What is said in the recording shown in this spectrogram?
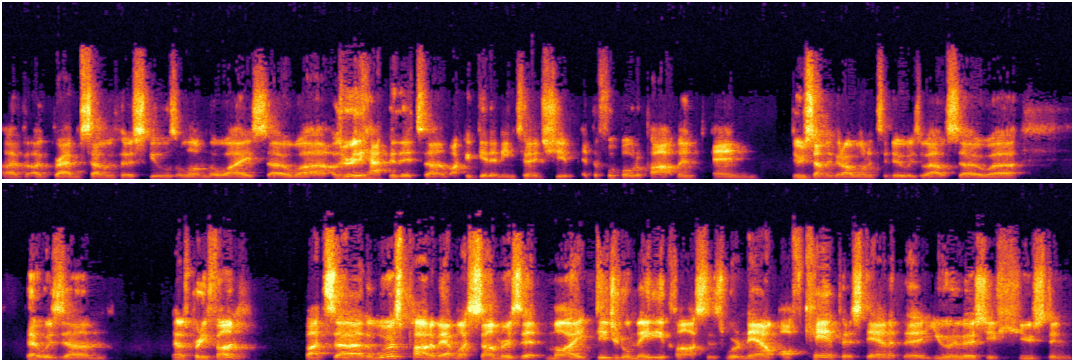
I've, I've, grabbed some of her skills along the way. So uh, I was really happy that um, I could get an internship at the football department and do something that I wanted to do as well. So uh, that was um, that was pretty fun. But uh, the worst part about my summer is that my digital media classes were now off campus down at the University of Houston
